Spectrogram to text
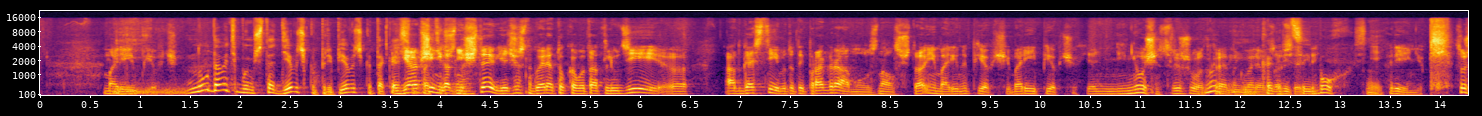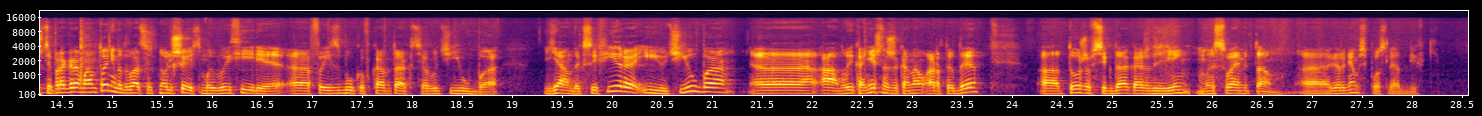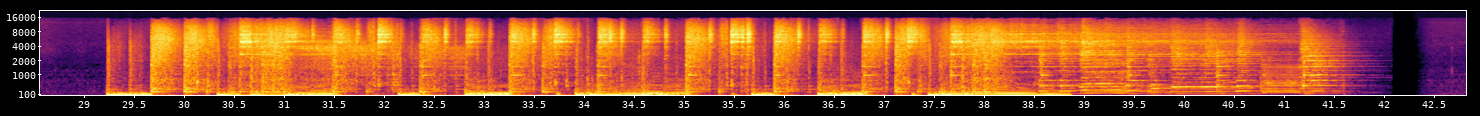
Мария Певчих. Ну, давайте будем считать девочка, припевочка такая Я вообще никак не считаю. Я, честно говоря, только вот от людей, э, от гостей вот этой программы узнал существование Марины Певчей, Марии Певчих. Я не, не очень слежу, Ну, откровенно и, говоря, как за всей и бог с ней. хренью. Слушайте, программа «Антонима» 2006. Мы в эфире э, Фейсбука, ВКонтакте, Рутьюба, Яндекс Эфира и Ютьюба. Э, а, ну и, конечно же, канал РТД. А, тоже всегда, каждый день мы с вами там. Э, вернемся после отбивки.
